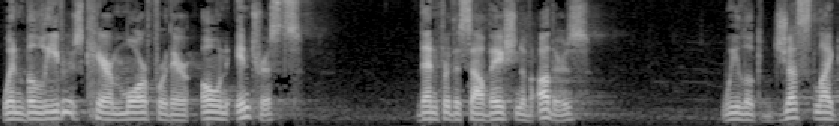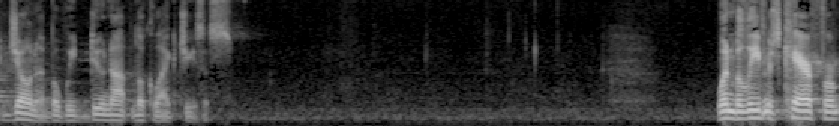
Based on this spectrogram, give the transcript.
When believers care more for their own interests than for the salvation of others, we look just like Jonah, but we do not look like Jesus. When believers care for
